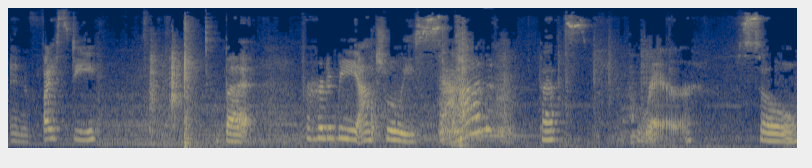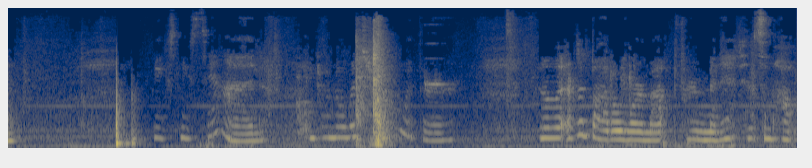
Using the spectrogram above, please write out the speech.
and feisty, but for her to be actually sad, that's rare. So, makes me sad. I don't know what's wrong with her. Gonna let her bottle warm up for a minute in some hot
